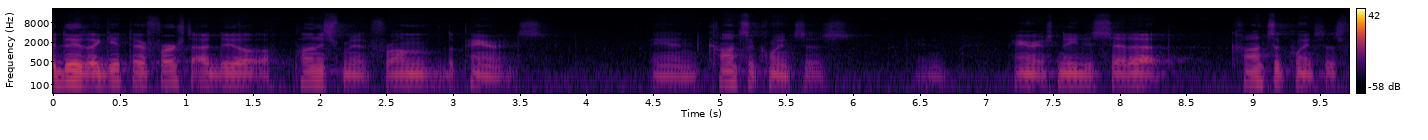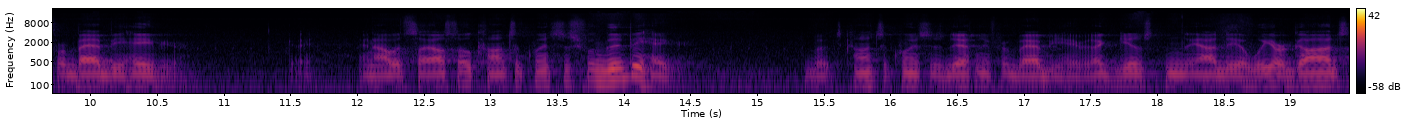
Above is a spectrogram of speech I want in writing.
They do, they get their first idea of punishment from the parents and consequences. And parents need to set up consequences for bad behavior. Okay? And I would say also consequences for good behavior. But consequences definitely for bad behavior. That gives them the idea we are God's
